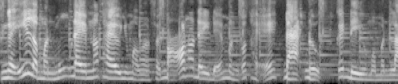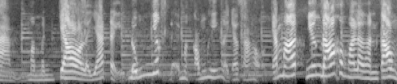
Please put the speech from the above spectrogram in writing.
nghĩ là mình muốn đem nó theo nhưng mà mình phải bỏ nó đi để mình có thể đạt được cái điều mà mình làm, mà mình cho là giá trị đúng nhất để mà cống hiến lại cho xã hội. Chấm hết. Nhưng đó không phải là thành công.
